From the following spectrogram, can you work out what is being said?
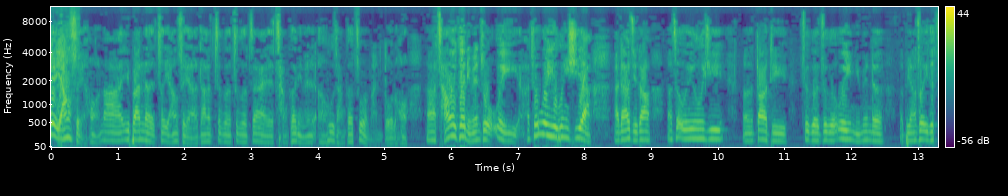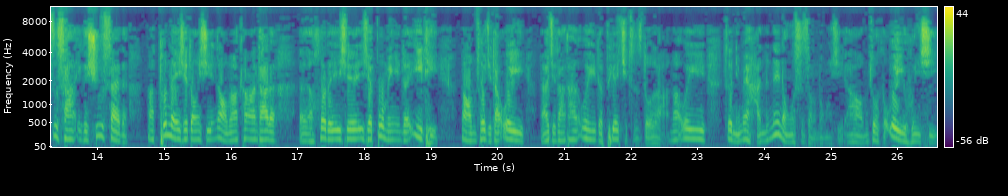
有羊水哈，那一般的这羊水啊，那这个这个在产科里面呃妇产科做的蛮多的哈。那肠胃科里面做胃液啊，这胃液分析啊，啊了解到啊这胃液分析呃到底这个这个胃液里面的，呃比方说一个自杀一个休赛的，那吞了一些东西，那我们要看看它的呃或者一些一些不明的液体，那我们抽取它胃液，了解到它胃液的 pH 值是多少，那胃液这里面含的内容是什么东西啊？我们做个胃液分析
